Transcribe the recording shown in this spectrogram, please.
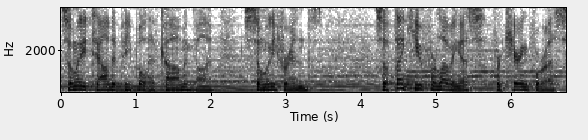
so many talented people have come and gone, so many friends. So thank you for loving us, for caring for us,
